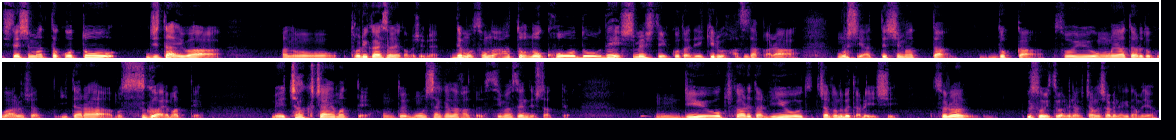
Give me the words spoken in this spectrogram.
してしまったこと自体はあの、取り返せないかもしれない。でもその後の行動で示していくことはできるはずだから、もしやってしまった、どっかそういう思い当たるとこがある人がいたら、もうすぐ謝って。めちゃくちゃ謝って。本当に申し訳なかったです。すいませんでしたって。うん、理由を聞かれたら理由をちゃんと述べたらいいし、それは嘘偽りなくちゃんと喋んなきゃダメだよ。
